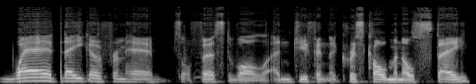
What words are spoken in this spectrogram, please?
Where do they go from here, sort of first of all? And do you think that Chris Coleman will stay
